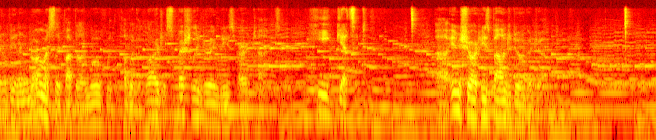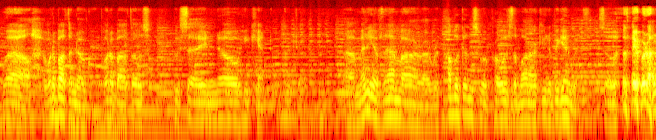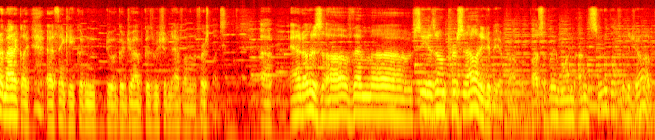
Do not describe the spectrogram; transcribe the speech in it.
It'll be an enormously popular move with the public at large, especially during these hard times. He gets it. Uh, in short, he's bound to do a good job. Well, what about the no group? What about those who say, no, he can't do a good job? Uh, many of them are uh, Republicans who oppose the monarchy to begin with. So they would automatically uh, think he couldn't do a good job because we shouldn't have one in the first place. Uh, and others of them uh, see his own personality to be a problem, possibly one unsuitable for the job.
